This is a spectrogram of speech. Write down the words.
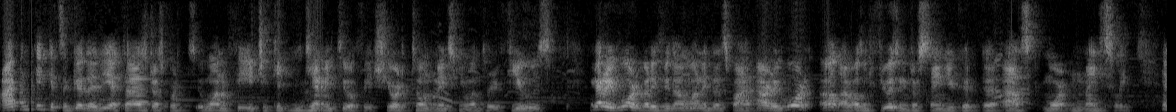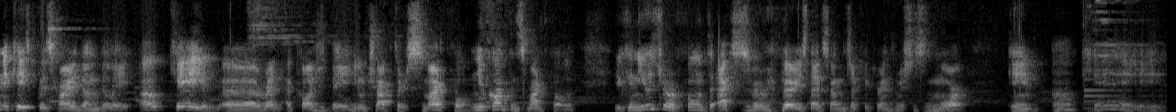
I don't think it's a good idea to ask just for one of each. You can give me two of each. Your tone makes me want to refuse. I got a reward, but if you don't want it, that's fine. A reward? Well, I wasn't refusing, just saying you could uh, ask more nicely. In any case, please hurry, don't delay. Okay, uh, Red Ecology Day, new chapter, smartphone, new content, smartphone. You can use your phone to access various types of your current missions and more. Game. Okay.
